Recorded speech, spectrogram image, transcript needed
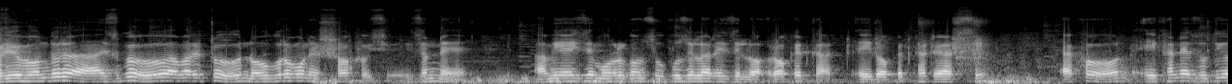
প্রিয় বন্ধুরা, আজগো আমার একটু নৌভ্রমণের শখ হয়েছে। এই জন্যে আমি এই যে মোরলগঞ্জ উপজেলার এই যে রকেট ঘাট, এই রকেট ঘাটে আসছি। এখন এখানে যদিও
